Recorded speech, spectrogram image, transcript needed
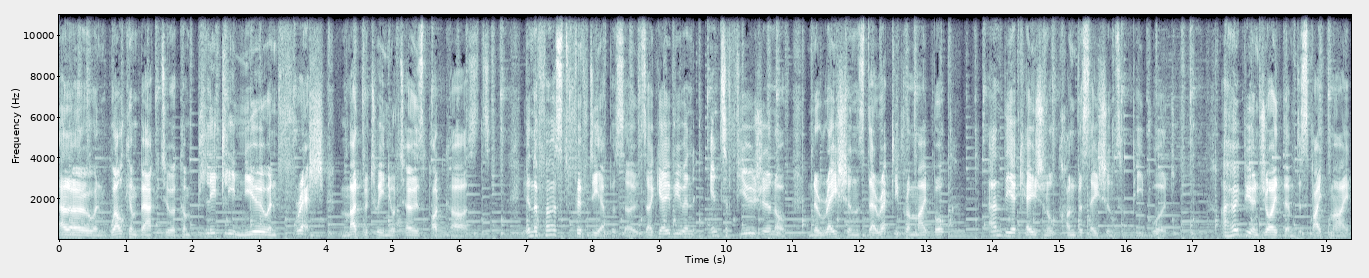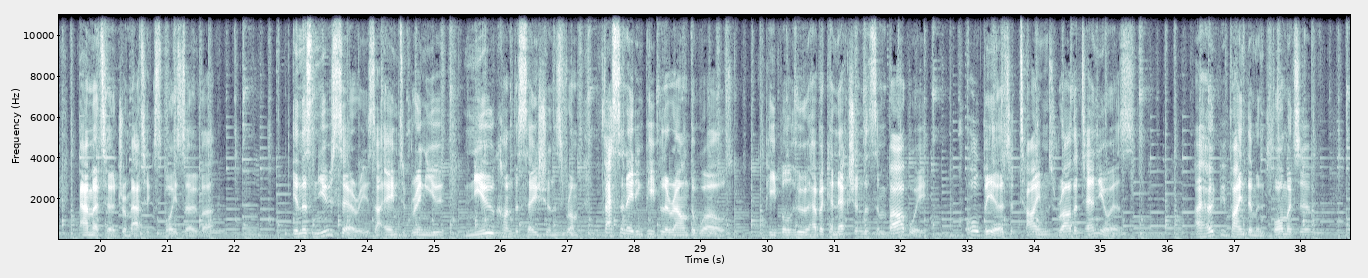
Hello, and welcome back to a completely new and fresh Mud Between Your Toes podcasts. In the first 50 episodes, I gave you an interfusion of narrations directly from my book and the occasional conversations with Pete Wood. I hope you enjoyed them despite my amateur dramatics voiceover. In this new series, I aim to bring you new conversations from fascinating people around the world people who have a connection with Zimbabwe, albeit at times rather tenuous. I hope you find them informative,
